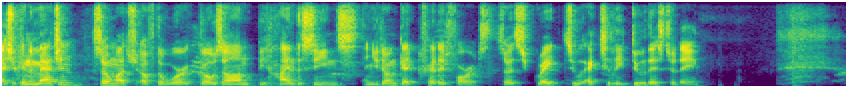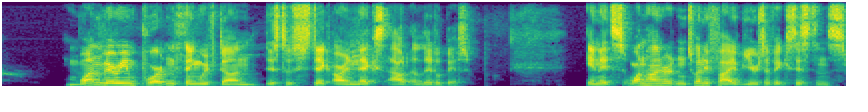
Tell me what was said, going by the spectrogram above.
As you can imagine, so much of the work goes on behind the scenes and you don't get credit for it. So it's great to actually do this today. One very important thing we've done is to stick our necks out a little bit. In its 125 years of existence,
